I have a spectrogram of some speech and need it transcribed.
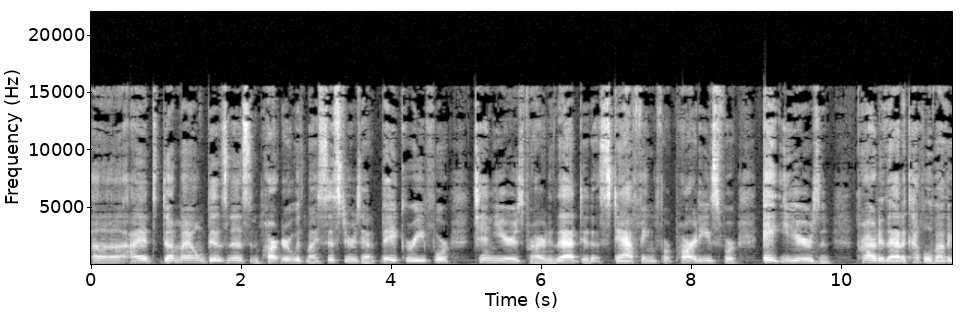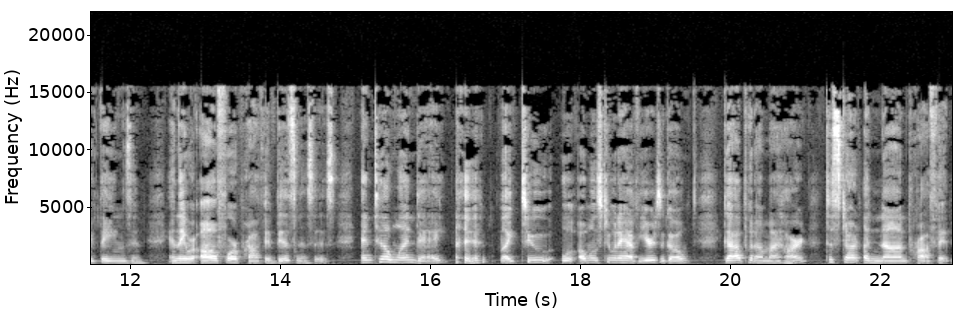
uh, I had done my own business and partnered with my sisters, had a bakery for 10 years. Prior to that, did a staffing for parties for eight years. And prior to that, a couple of other things. And, and they were all for profit businesses until one day, like two, almost two and a half years ago, God put on my heart to start a nonprofit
